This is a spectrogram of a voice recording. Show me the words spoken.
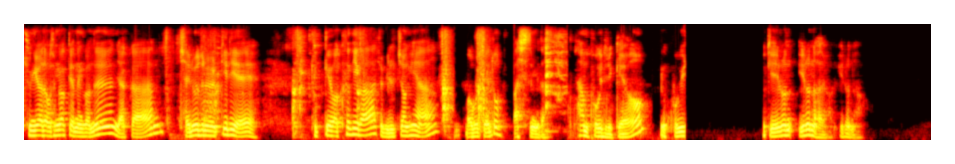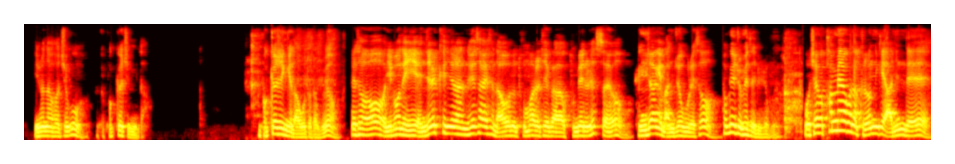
중요하다고 생각되는 거는 약간 재료들끼리의 두께와 크기가 좀 일정해야 먹을 때도 맛있습니다. 한번 보여드릴게요. 보이 이렇게 일어, 일어나요. 일어나. 일어나 가지고 이렇게 벗겨집니다. 벗겨진 게 나오더라고요. 그래서 이번에 이 엔젤캔이라는 회사에서 나오는 도마를 제가 구매를 했어요. 굉장히 만족을 해서 소개 좀 해드리려고요. 뭐 제가 판매하거나 그런 게 아닌데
